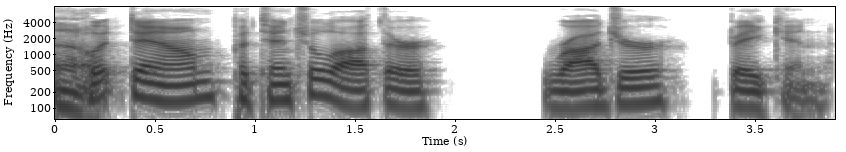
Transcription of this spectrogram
Oh. put down potential author Roger Bacon,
